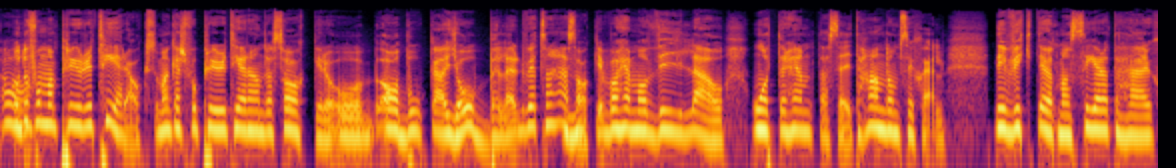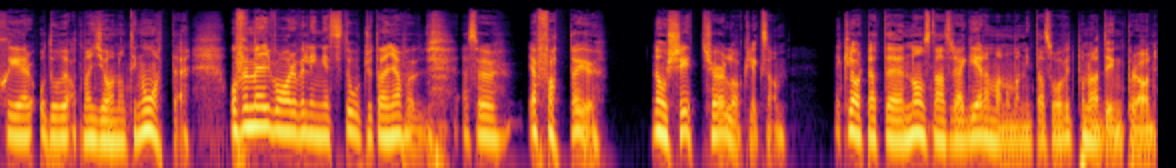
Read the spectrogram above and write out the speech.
Ja, och då får man prioritera också. Man kanske får prioritera andra saker och, och avboka jobb eller du vet sådana här saker. Vara hemma och vila och återhämta sig, ta hand om sig själv. Det är viktigt att man ser att det här sker och då att man gör någonting åt det. Och för mig var det väl inget stort utan jag, alltså, jag fattar ju. No shit, Sherlock liksom. Det är klart att eh, någonstans reagerar man om man inte har sovit på några dygn på rad.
